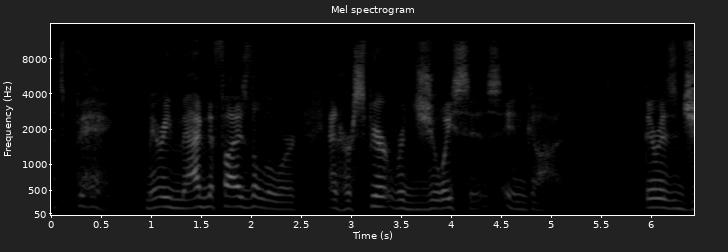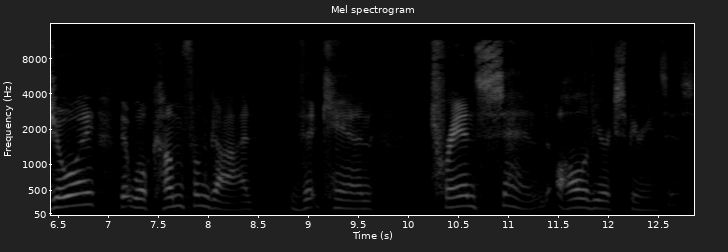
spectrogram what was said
That's big. Mary magnifies the Lord, and her spirit rejoices in God. There is joy that will come from God that can transcend all of your experiences.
